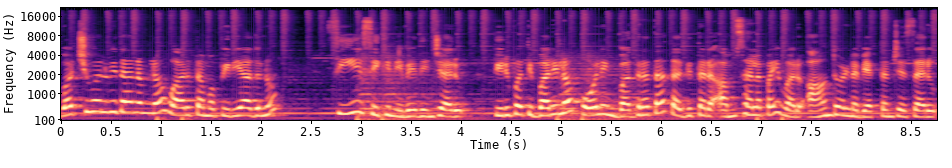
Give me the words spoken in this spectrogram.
వర్చువల్ విధానంలో వారు తమ ఫిర్యాదును సిఏసికి నివేదించారు. తిరుపతి బరిలో పోలింగ్ భద్రత తదితర అంశాలపై వారు ఆందోళన వ్యక్తం చేశారు.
